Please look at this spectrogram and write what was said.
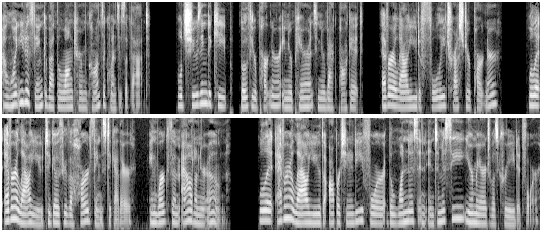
I want you to think about the long term consequences of that. Will choosing to keep both your partner and your parents in your back pocket ever allow you to fully trust your partner? Will it ever allow you to go through the hard things together and work them out on your own? Will it ever allow you the opportunity for the oneness and intimacy your marriage was created for?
